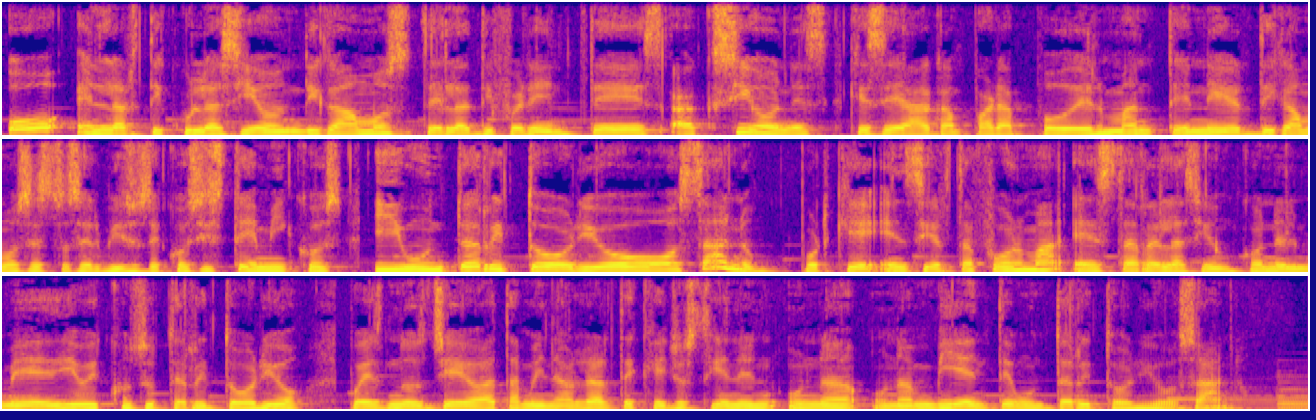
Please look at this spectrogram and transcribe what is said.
o en la articulación, digamos, de las diferentes acciones que se hagan para poder mantener, digamos, estos servicios ecosistémicos y un territorio sano, porque en cierta forma esta relación con el medio y con su territorio, pues nos lleva también a hablar de que ellos tienen una, un ambiente, un territorio sano.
